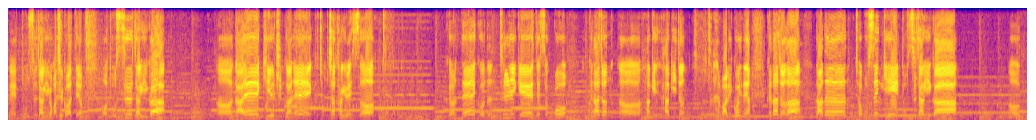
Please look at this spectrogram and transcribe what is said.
네, 도스 작이가 맞을 것 같아요. 어, 도스 작이가 어, 나의 길 중간에 그 정착하기로 했어. 그런데 그거는 틀리게 됐었고 그나전 어 하기 하기 전 말이 꼬이네요. 그나저나 나는 저 못생긴 도스자기가 어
